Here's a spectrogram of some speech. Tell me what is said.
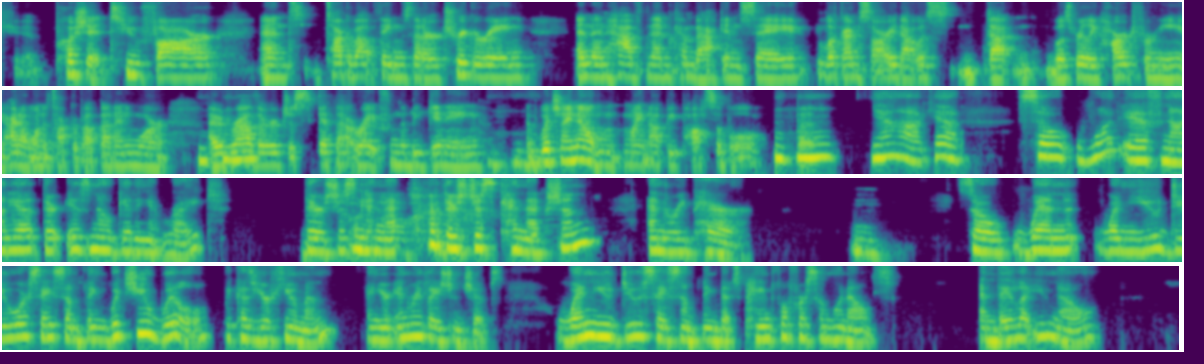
push it too far and talk about things that are triggering and then have them come back and say look i'm sorry that was that was really hard for me i don't want to talk about that anymore mm-hmm. i would mm-hmm. rather just get that right from the beginning mm-hmm. which i know might not be possible mm-hmm. but yeah, yeah. So, what if Nadia, there is no getting it right? There's just oh, connect. No. there's just connection and repair. Mm. So when when you do or say something, which you will because you're human and you're in relationships, when you do say something that's painful for someone else, and they let you know,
